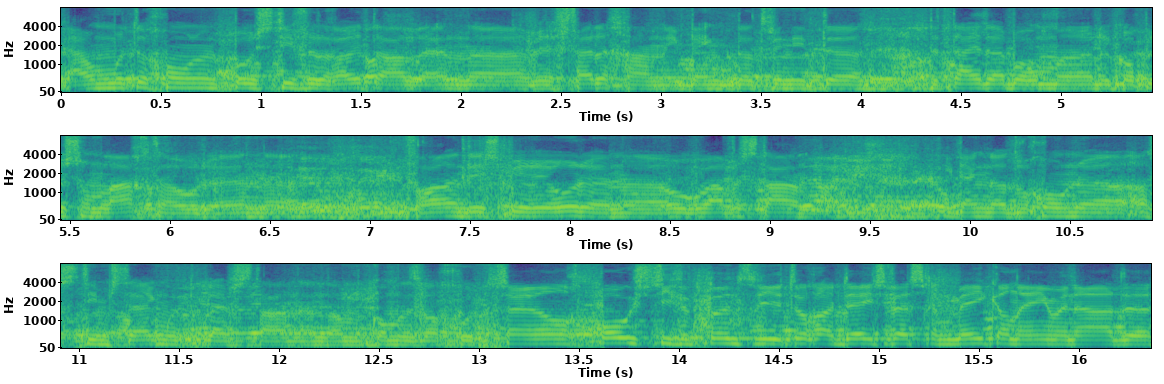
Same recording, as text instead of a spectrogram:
ja, we moeten gewoon het positieve eruit halen en weer verder gaan. Ik denk dat we niet de tijd hebben om de kopjes omlaag te houden. En, vooral in deze periode en ook waar we staan. Ik denk dat we gewoon als team sterk moeten blijven staan en dan komt het wel goed. Zijn er nog positieve punten die je toch uit deze wedstrijd mee kan nemen na de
